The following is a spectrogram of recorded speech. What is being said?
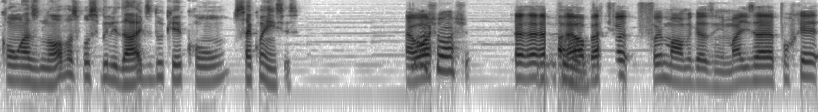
com as novas possibilidades do que com sequências. É, Eu acho, eu acho. É, é, mal. Alberto foi, foi mal, Migazinho, mas é porque,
